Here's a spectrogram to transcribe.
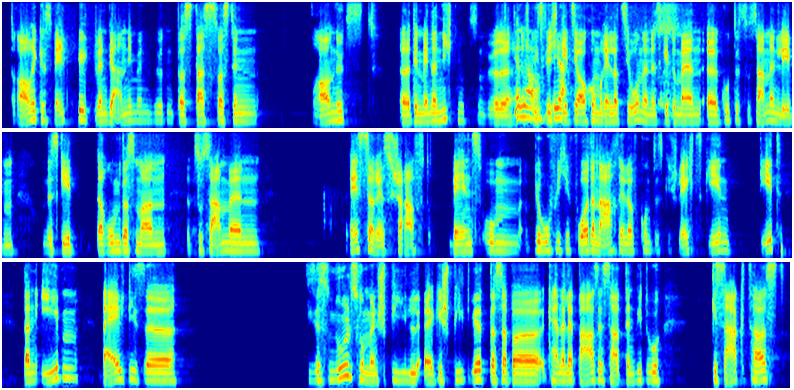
trauriges Weltbild, wenn wir annehmen würden, dass das, was den Frauen nützt, äh, den Männern nicht nutzen würde. Genau, Schließlich ja. geht es ja auch um Relationen, es geht um ein äh, gutes Zusammenleben und es geht darum, dass man zusammen Besseres schafft, wenn es um berufliche Vor- oder Nachteile aufgrund des Geschlechts gehen, geht, dann eben, weil diese dieses Nullsummenspiel äh, gespielt wird, das aber keinerlei Basis hat. Denn wie du gesagt hast,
